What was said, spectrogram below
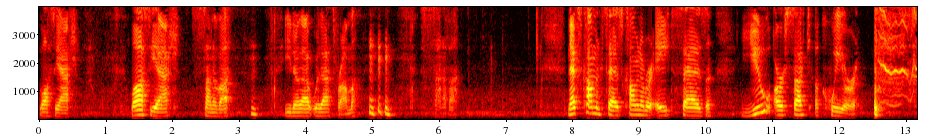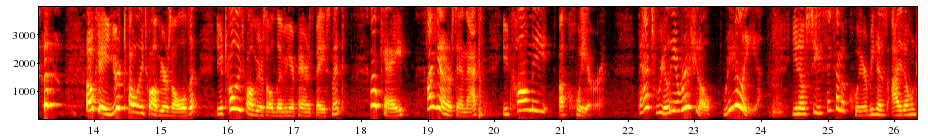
Lost the ash. Lost the ash. Son of a. you know that where that's from. Son of a. Next comment says, comment number eight says, You are such a queer. okay, you're totally 12 years old. You're totally 12 years old living in your parents' basement. Okay, I can understand that. You call me a queer. That's really original. Really. You know, so you think I'm a queer because I don't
